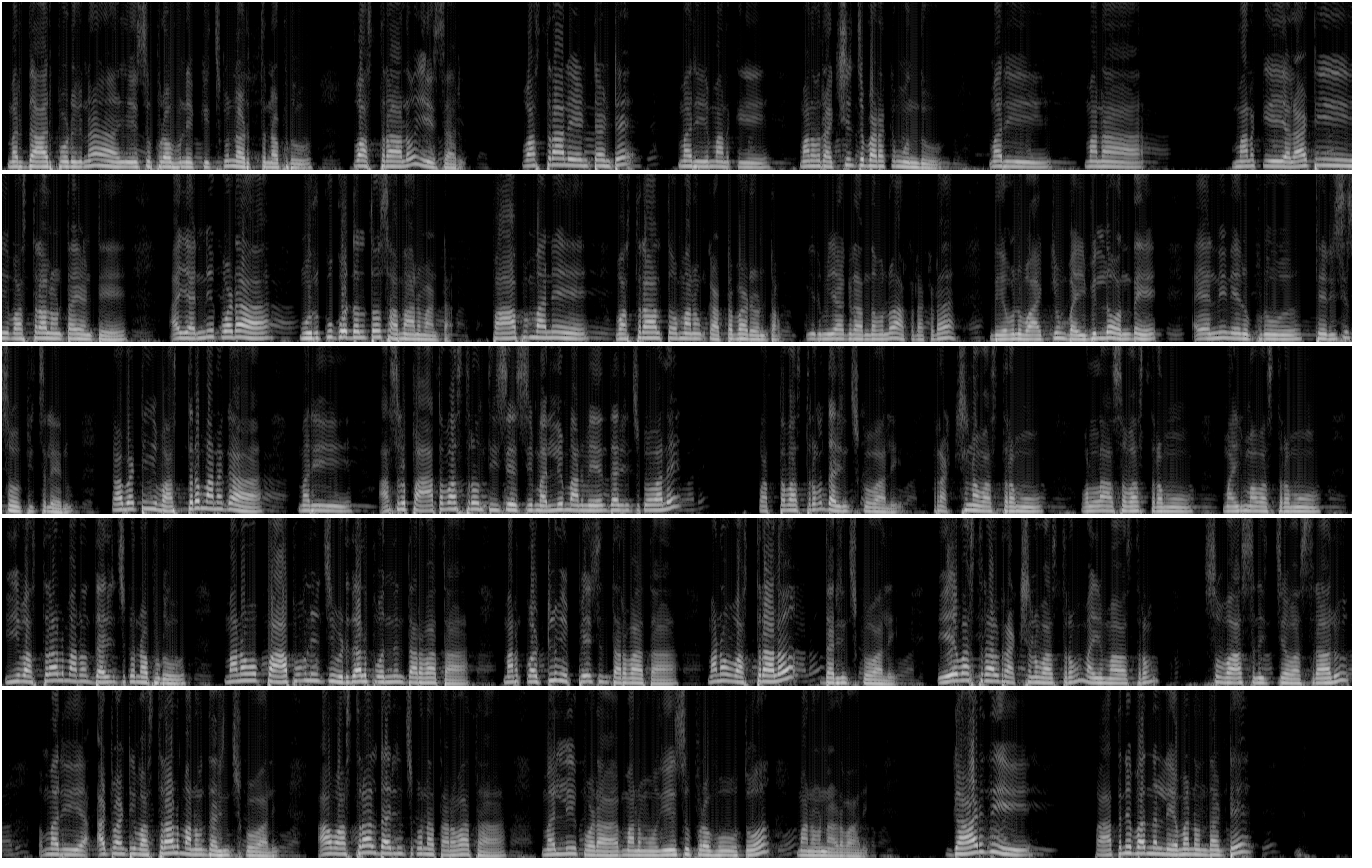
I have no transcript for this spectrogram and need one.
మరి దారి పొడిగిన యేసు ప్రభుని ఎక్కించుకుని నడుపుతున్నప్పుడు వస్త్రాలు వేశారు. వస్త్రాలు ఏంటంటే మరి మనకి మనం రక్షించబడక ముందు మరి మన మనకి ఎలాంటి వస్త్రాలు ఉంటాయంటే అవన్నీ కూడా మురుకు గుడ్డలతో సమానం అంట పాపం అనే వస్త్రాలతో మనం కట్టబడి ఉంటాం. ఇర్మియా గ్రంథంలో అక్కడక్కడ దేవుని వాక్యం బైబిల్లో ఉంది. అవన్నీ నేను ఇప్పుడు తెలిసి చూపించలేను. కాబట్టి ఈ వస్త్రం అనగా మరి అసలు పాత వస్త్రం తీసేసి మళ్ళీ మనం ఏం ధరించుకోవాలి? కొత్త వస్త్రం ధరించుకోవాలి. రక్షణ వస్త్రము ఉల్లాస వస్త్రము మహిమ వస్త్రము ఈ వస్త్రాలు మనం ధరించుకున్నప్పుడు మనం పాపం నుంచి విడుదల పొందిన తర్వాత మన కట్లు విప్పేసిన తర్వాత మనం వస్త్రాలు ధరించుకోవాలి. ఏ వస్త్రాలు? రక్షణ వస్త్రం మహిమ వస్త్రం సువాసన ఇచ్చే వస్త్రాలు మరి అటువంటి వస్త్రాలు మనం ధరించుకోవాలి. ఆ వస్త్రాలు ధరించుకున్న తర్వాత మళ్ళీ కూడా మనము యేసు ప్రభువుతో మనం నడవాలి. గాడిది పాత నిబంధనలు ఏమైనా ఉందంటే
